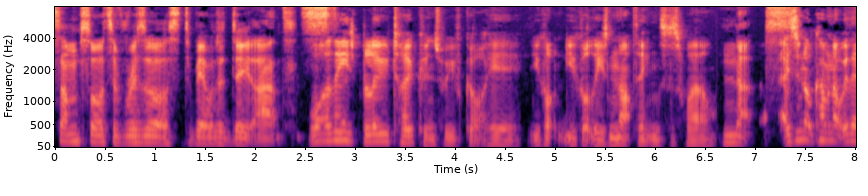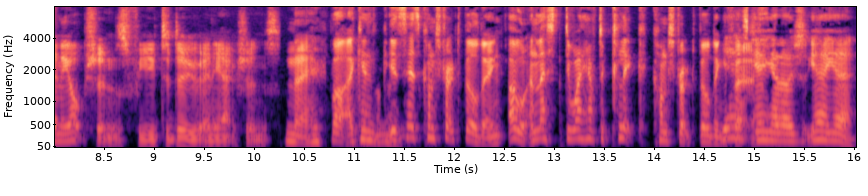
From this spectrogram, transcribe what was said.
some sort of resource to be able to do that. What are these blue tokens we've got here? You got you got these nut things as well. nuts? Is it not coming up with any options for you to do any actions? no, but I can. It says construct building. Oh, unless do I have to click construct building Yes, first? yeah, yeah, those, yeah, yeah.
